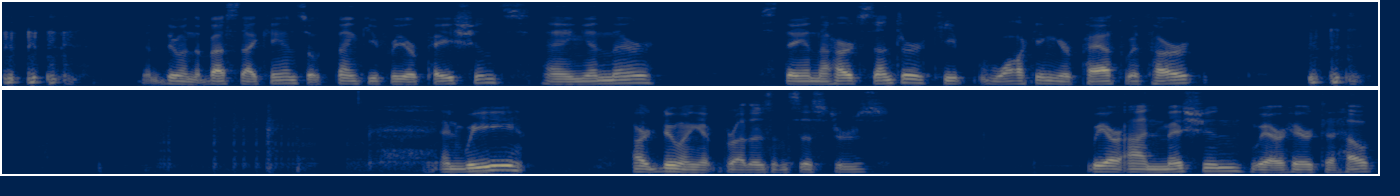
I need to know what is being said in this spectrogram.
I'm doing the best I can, so thank you for your patience. Hang in there. Stay in the heart center. Keep walking your path with heart. and we are doing it, brothers and sisters. We are on mission. We are here to help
